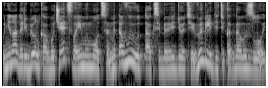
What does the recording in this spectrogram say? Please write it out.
Не надо ребенка обучать своим эмоциям. Это вы вот так себя ведете и выглядите, когда вы злой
